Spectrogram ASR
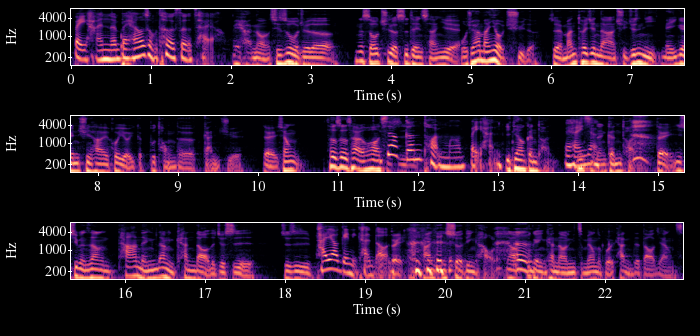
北韩呢？北韩有什么特色菜啊？北韩哦，其实我觉得那时候去了四天三夜，我觉得还蛮有趣的，所以蛮推荐大家去。就是你每一个人去，他会有一个不同的感觉。对，像。特色菜的话，是要跟团吗？北韩一定要跟团，北韩你只能跟团。对，基本上他能让你看到的就是就是他要给你看到的，对，他已经设定好了，那不给你看到，你怎么样都不会看得到这样子。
